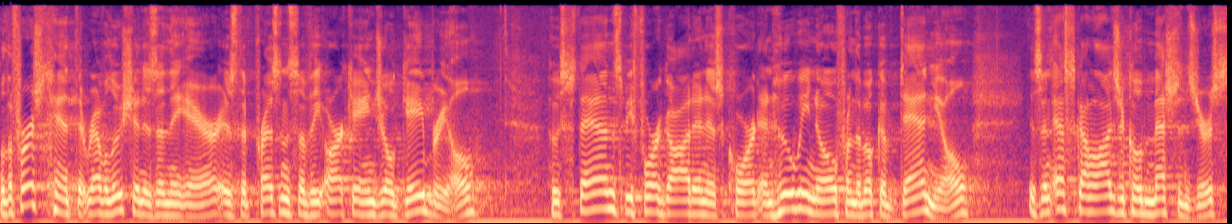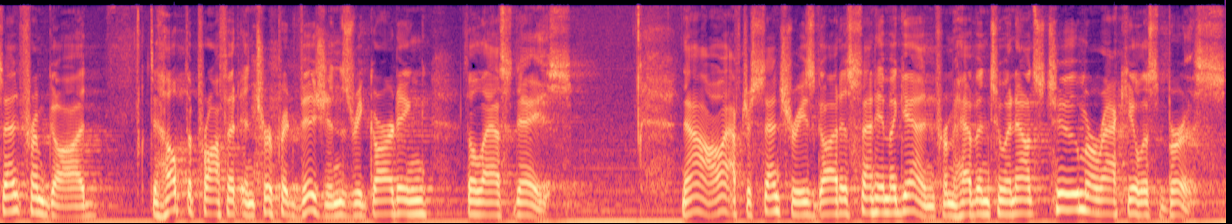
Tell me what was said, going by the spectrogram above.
Well, the first hint that revolution is in the air is the presence of the archangel Gabriel, who stands before God in his court, and who we know from the book of Daniel is an eschatological messenger sent from God to help the prophet interpret visions regarding the last days. Now, after centuries, God has sent him again from heaven to announce two miraculous births.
